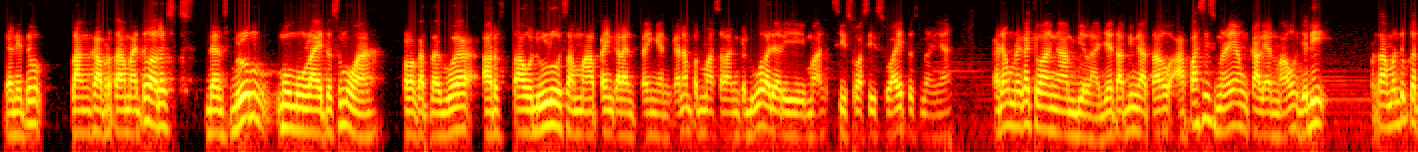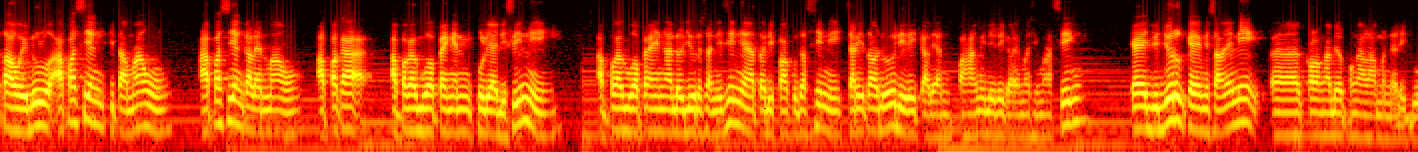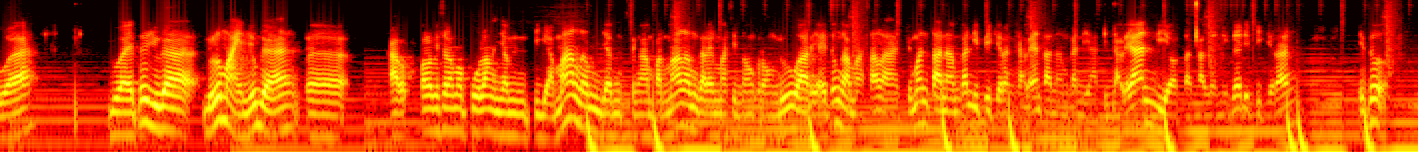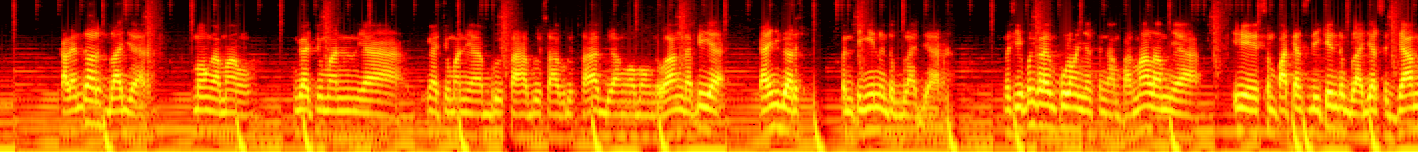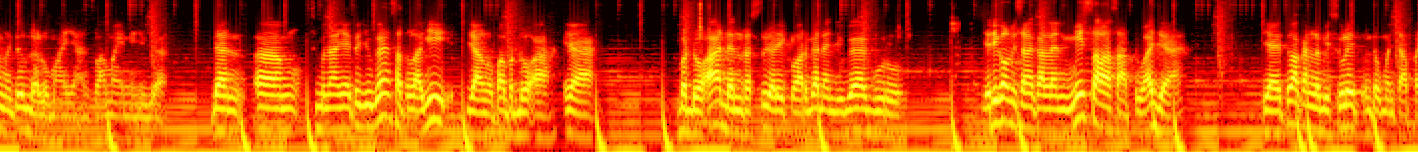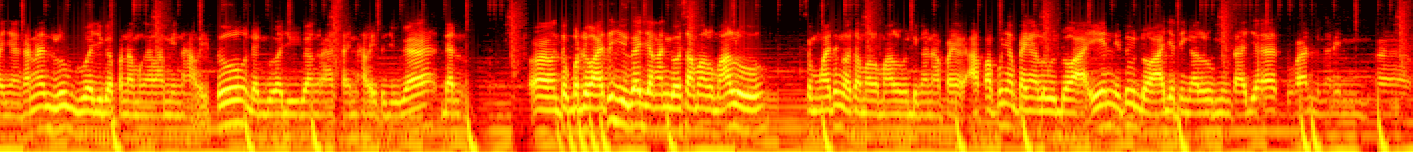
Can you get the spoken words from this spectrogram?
Dan itu langkah pertama itu harus dan sebelum memulai itu semua, kalau kata gue harus tahu dulu sama apa yang kalian pengen. Karena permasalahan kedua dari siswa-siswa itu sebenarnya kadang mereka cuma ngambil aja tapi nggak tahu apa sih sebenarnya yang kalian mau. Jadi pertama tuh ketahui dulu apa sih yang kita mau? Apa sih yang kalian mau? Apakah apakah gue pengen kuliah di sini? Apakah gue pengen ngambil jurusan di sini atau di fakultas sini? Cari tahu dulu diri kalian pahami diri kalian masing-masing. Kayak jujur kayak misalnya nih eh, kalau ngambil pengalaman dari gue gue itu juga dulu main juga eh, kalau misalnya mau pulang jam 3 malam, jam setengah 4 malam, kalian masih nongkrong di luar, ya itu nggak masalah. Cuman tanamkan di pikiran kalian, tanamkan di hati kalian, di otak kalian juga, di pikiran. Itu kalian tuh harus belajar, mau nggak mau. Nggak cuman ya, nggak cuman ya berusaha, berusaha, berusaha, bilang ngomong doang, tapi ya kalian juga harus pentingin untuk belajar. Meskipun kalian pulang jam setengah 4 malam, ya eh, sempatkan sedikit untuk belajar sejam, itu udah lumayan selama ini juga dan em, sebenarnya itu juga satu lagi jangan lupa berdoa. Ya berdoa dan restu dari keluarga dan juga guru. Jadi kalau misalnya kalian miss salah satu aja ya itu akan lebih sulit untuk mencapainya. Karena dulu gue juga pernah mengalami hal itu dan gue juga ngerasain hal itu juga. Dan eh, untuk berdoa itu juga jangan gak usah malu-malu. Semua itu nggak usah malu-malu dengan apa apa pun yang pengen lu doain itu doa aja tinggal lu minta aja Tuhan dengerin eh,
